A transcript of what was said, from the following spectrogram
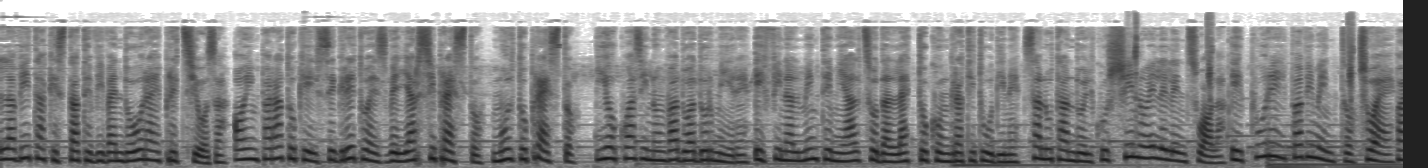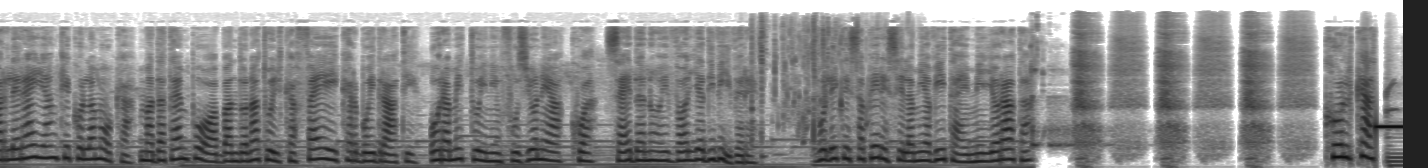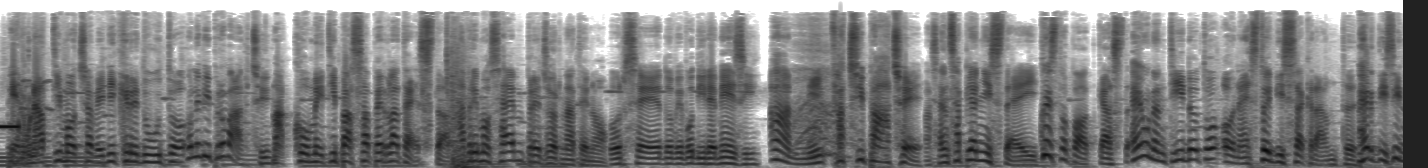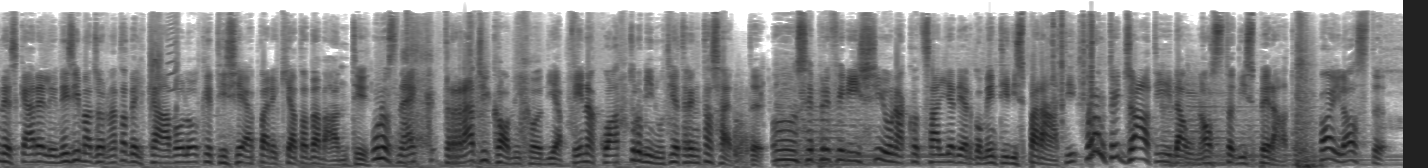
La vita che state vivendo ora è preziosa. Ho imparato che il segreto è svegliarsi presto, molto presto. Io quasi non vado a dormire e finalmente mi alzo dal letto con gratitudine, salutando il cuscino e le lenzuola. Eppure il pavimento, cioè parlerei anche con la moca, ma da tempo ho abbandonato il caffè e i carboidrati. Ora metto in infusione acqua, sedano e voglia di vivere. Volete sapere se la mia vita è migliorata? Col cazzo. Per un attimo ci avevi creduto. Volevi provarci? Ma come ti passa per la testa? Avremo sempre giornate no. Forse dovevo dire mesi? Anni? Facci pace! Ma senza piagnistei. Questo podcast è un antidoto onesto e dissacrante per disinnescare l'ennesima giornata del cavolo che ti si è apparecchiata davanti. Uno snack tragicomico di appena 4 minuti e 37. O se preferisci una cozzaglia di argomenti disparati, fronteggiati da un host disperato. Poi l'host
